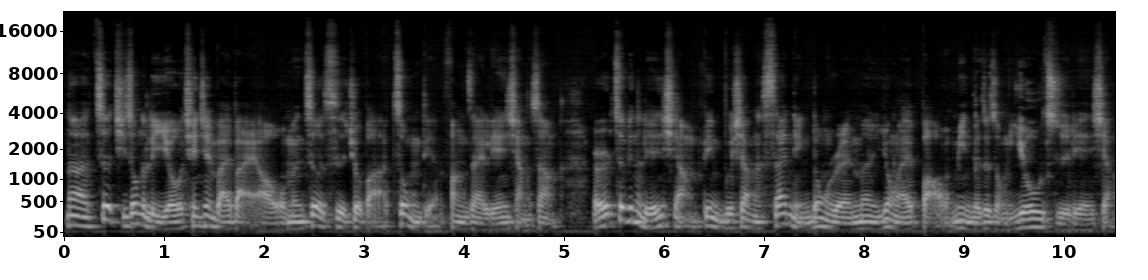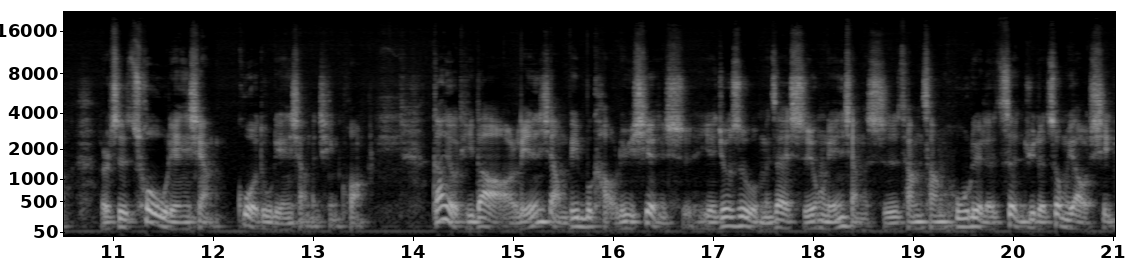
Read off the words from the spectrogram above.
那这其中的理由千千百百啊，我们这次就把重点放在联想上。而这边的联想，并不像三顶洞人们用来保命的这种优质联想，而是错误联想、过度联想的情况。刚有提到，联想并不考虑现实，也就是我们在使用联想时常常忽略了证据的重要性。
